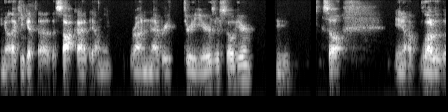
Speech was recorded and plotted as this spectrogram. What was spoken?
You know, like you get the, the sockeye, they only run every three years or so here. Mm-hmm. So, you know, a lot of the,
